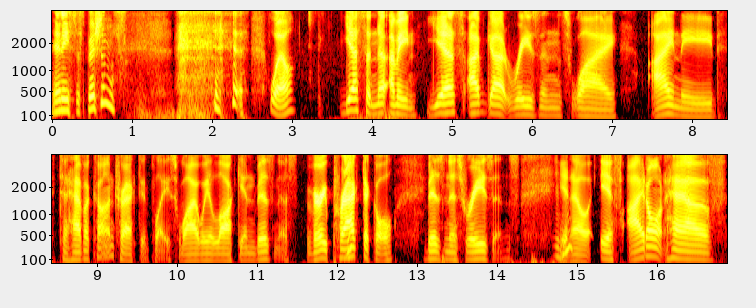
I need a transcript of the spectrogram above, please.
Any suspicions? well, yes and no. I mean, yes, I've got reasons why I need to have a contract in place, why we lock in business. Very practical business reasons. Mm-hmm. You know, if I don't have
